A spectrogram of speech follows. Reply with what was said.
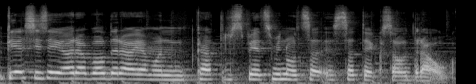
Bet, ja es izēju ārā Bolderājā, man katras 5 minūtes sa- es satieku savu draugu.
